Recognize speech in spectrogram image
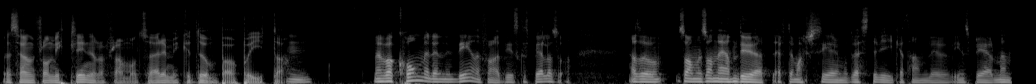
Men sen från mittlinjen och framåt så är det mycket dumpa på yta. Mm. Men var kommer den idén ifrån att vi ska spela så? Alltså, Samuelsson nämnde ju att efter matchserien mot Västervik att han blev inspirerad, men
